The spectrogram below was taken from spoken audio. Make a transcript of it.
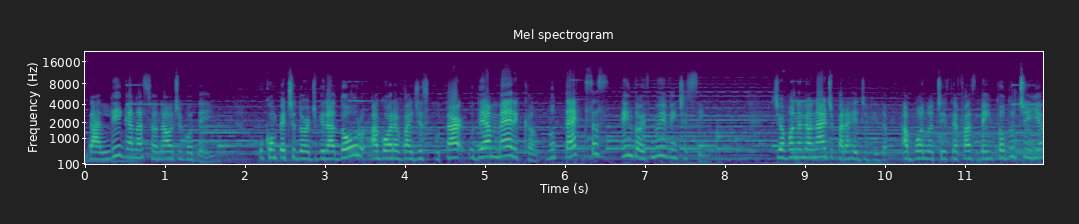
da Liga Nacional de Rodeio. O competidor de Viradouro agora vai disputar o The American no Texas em 2025. Giovana Leonardi para a Rede Vida. A boa notícia faz bem todo dia.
